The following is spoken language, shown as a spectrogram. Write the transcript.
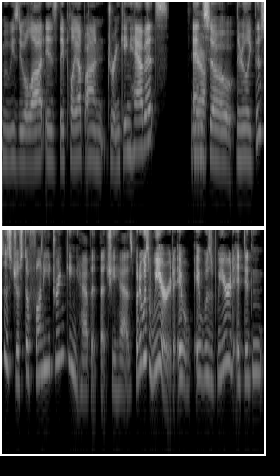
movies do a lot is they play up on drinking habits. Yeah. And so they're like, this is just a funny drinking habit that she has. But it was weird. It it was weird. It didn't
